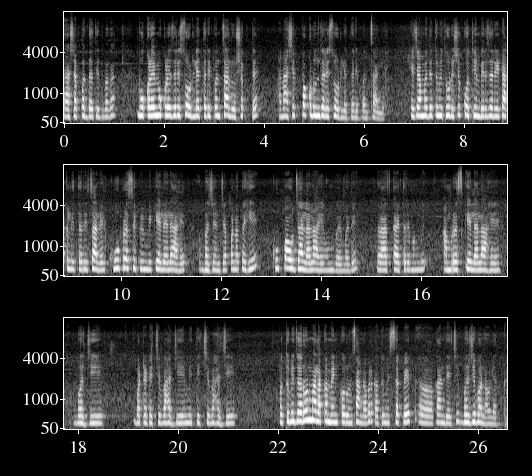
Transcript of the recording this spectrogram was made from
तर अशा पद्धतीत बघा मोकळे मोकळे जरी सोडले तरी पण चालू शकते. आणि असे पकडून जरी सोडले तरी पण चालेल. ह्याच्यामध्ये तुम्ही थोडीशी कोथिंबीर जरी टाकली तरी चालेल. खूप रेसिपी मी केलेल्या आहेत भज्यांच्या पण आता ही खूप पाऊस झालेला आहे मुंबईमध्ये. तर आज काहीतरी मग मी आमरस केलेला आहे भजी बटाट्याची भाजी मेथीची भाजी. पण तुम्ही जरूर मला कमेंट करून सांगा बरं का तुम्ही सफेद कांद्याची भजी बनवल्यात का?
